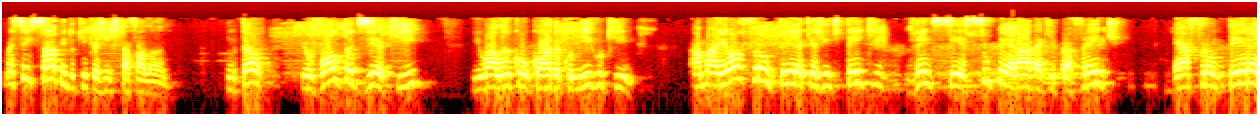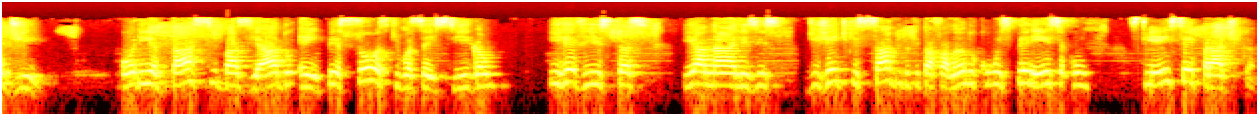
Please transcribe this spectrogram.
Mas vocês sabem do que, que a gente está falando. Então, eu volto a dizer aqui, e o Alan concorda comigo, que a maior fronteira que a gente tem que vencer, superar daqui para frente, é a fronteira de orientar-se baseado em pessoas que vocês sigam, e revistas, e análises, de gente que sabe do que está falando, com experiência, com ciência e prática.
